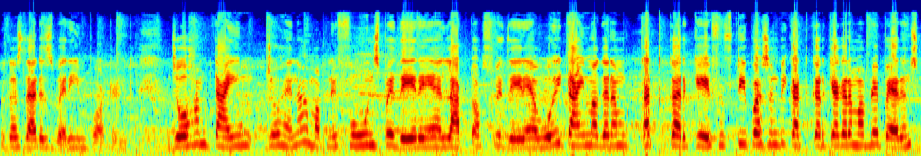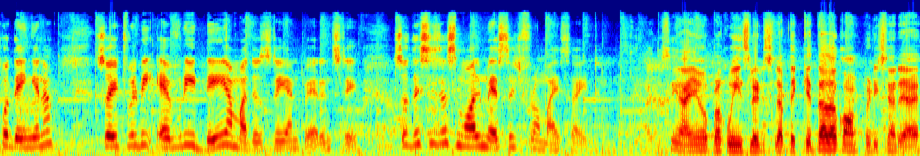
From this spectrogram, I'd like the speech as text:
because that is very important जो हम टाइम जो है ना, हम अपने फ़ोन्स पे दे रहे हैं लैपटॉप्स पे दे रहे हैं, वही टाइम अगर हम कट करके 50 परसेंट भी कट करके अगर हम अपने पेरेंट्स को देंगे ना so it will be every day a mother's day and parents day so this is a small message from my side ਤੁਸੀਂ ਆਏ ਹੋ ਆਪਣਾ ਕੁਈਨਸ ਲੇਡੀਜ਼ ਕਲੱਬ ਦੇ ਕਿੱਦਾਂ ਦਾ ਕੰਪੀਟੀਸ਼ਨ ਰਿਹਾ ਹੈ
